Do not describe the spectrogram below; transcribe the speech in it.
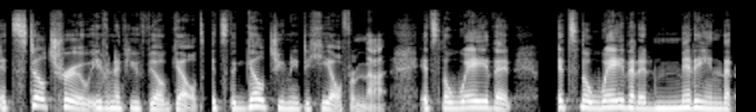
It's still true, even if you feel guilt. It's the guilt you need to heal from that. It's the way that it's the way that admitting that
